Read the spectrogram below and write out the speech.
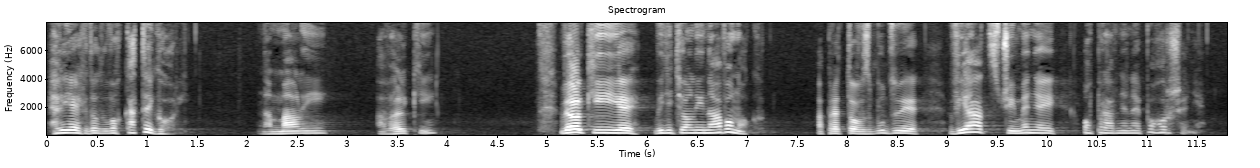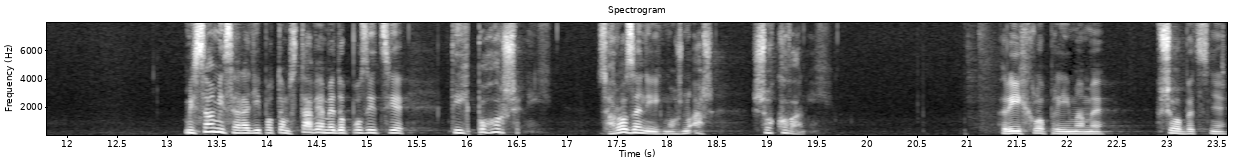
hriech do dvoch kategórií. Na malý a veľký. Veľký je viditeľný návonok a preto vzbudzuje viac či menej oprávnené pohoršenie. My sami sa radi potom staviame do pozície tých pohoršených, zhrozených, možno až šokovaných. Rýchlo prijímame všeobecne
